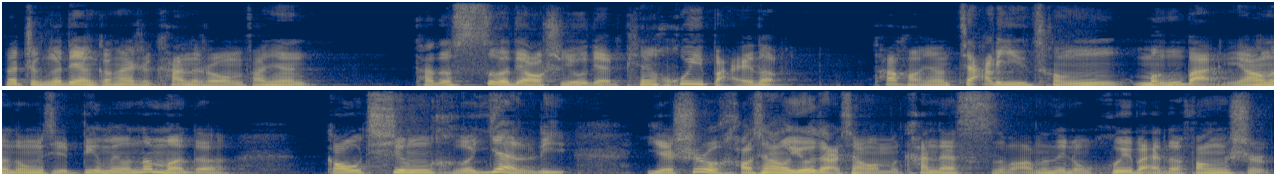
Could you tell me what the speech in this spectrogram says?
那整个电影刚开始看的时候，我们发现它的色调是有点偏灰白的，它好像加了一层蒙版一样的东西，并没有那么的高清和艳丽，也是好像有点像我们看待死亡的那种灰白的方式。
